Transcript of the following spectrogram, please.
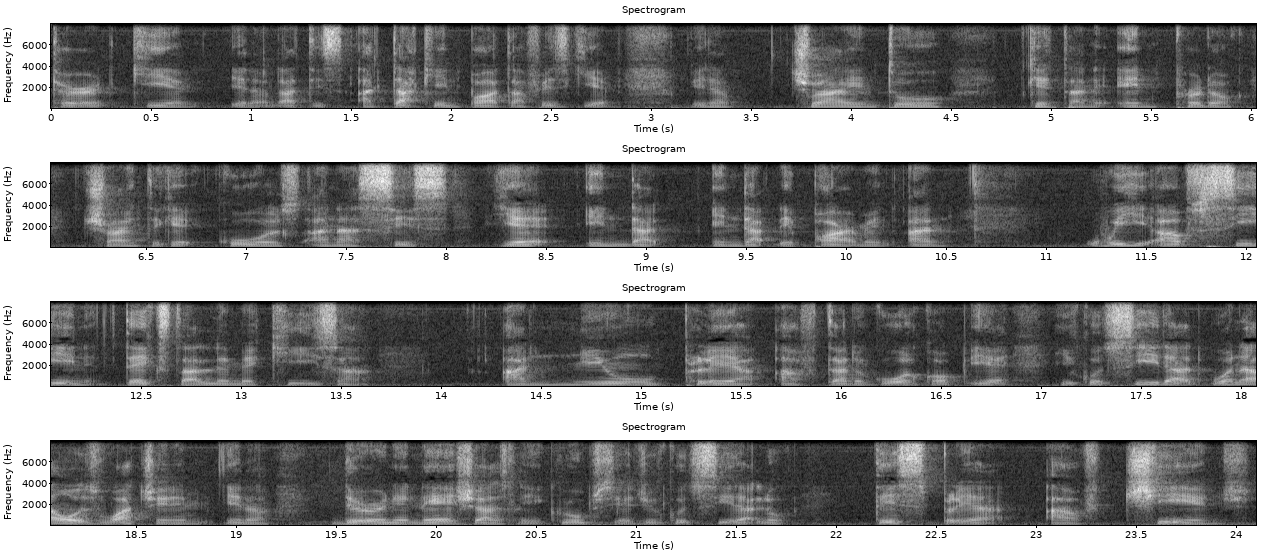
third game. You know that is attacking part of his game. You know, trying to get an end product, trying to get goals and assists. Yeah, in that in that department, and we have seen Dexter Lembikisa a new player after the Gold Cup. Yeah, you could see that when I was watching him, you know, during the Nations League group stage, you could see that look, this player have changed.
